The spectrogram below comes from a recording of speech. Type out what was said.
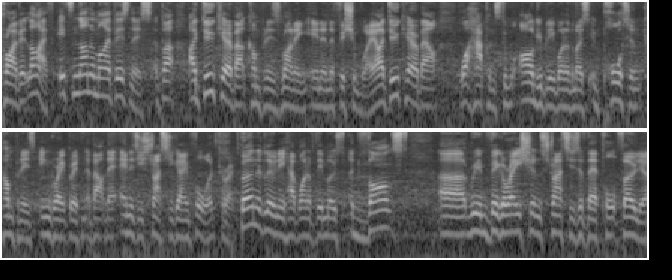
private life. It's none of my business. But I do care about companies running in an efficient way. I do care about what happens to arguably one of the most important companies in Great Britain about their energy strategy going forward. Correct. Bernard Looney had one of the most advanced uh, reinvigoration strategies of their portfolio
